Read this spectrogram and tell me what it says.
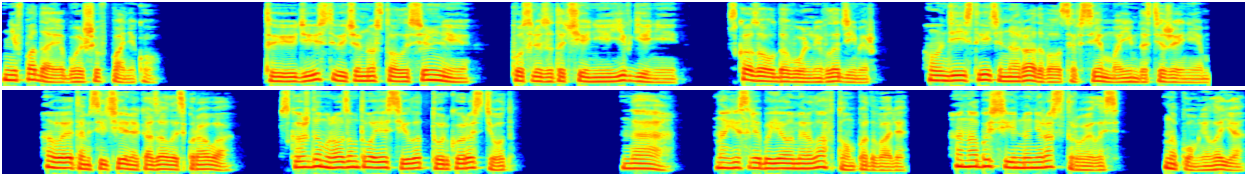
не впадая больше в панику. «Ты действительно стала сильнее после заточения Евгении», сказал довольный Владимир. Он действительно радовался всем моим достижениям. В этом Сичель оказалась права. С каждым разом твоя сила только растет. «Да, но если бы я умерла в том подвале, она бы сильно не расстроилась», — напомнила я.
